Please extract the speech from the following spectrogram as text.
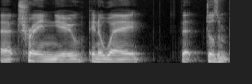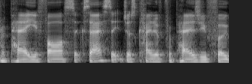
uh, train you in a way that doesn't prepare you for success. It just kind of prepares you for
